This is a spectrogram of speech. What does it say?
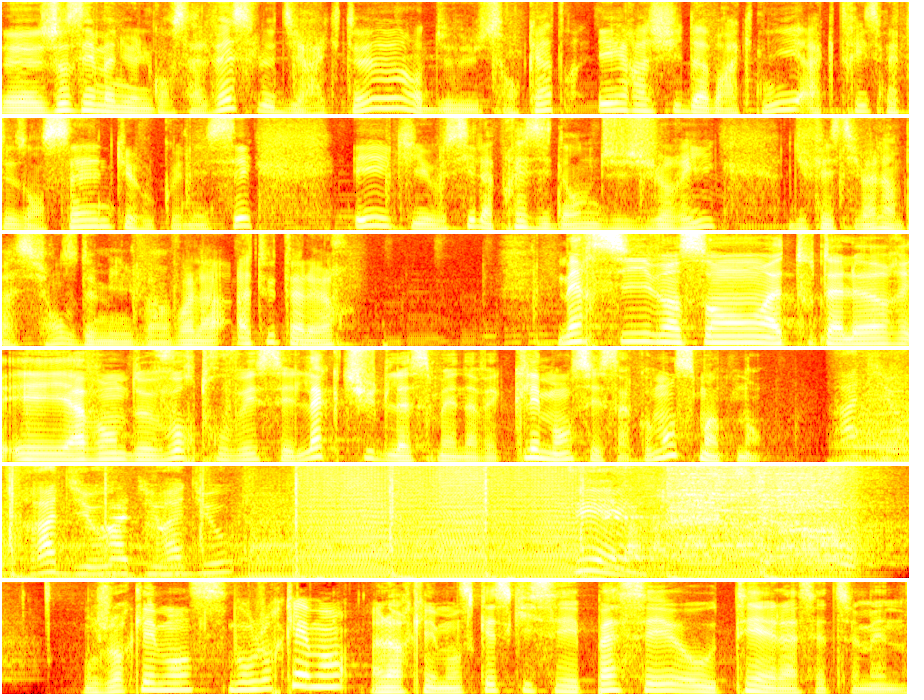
Euh, José Manuel Gonsalves, le directeur du 104, et Rachida Brakni, actrice, metteuse en scène que vous connaissez et qui est aussi la présidente du jury du festival Impatience 2020. Voilà, à tout à l'heure. Merci Vincent, à tout à l'heure. Et avant de vous retrouver, c'est l'actu de la semaine avec Clémence et ça commence maintenant. Radio, radio, radio, radio. TLA. Bonjour Clémence. Bonjour Clément. Alors Clémence, qu'est-ce qui s'est passé au TLA cette semaine?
